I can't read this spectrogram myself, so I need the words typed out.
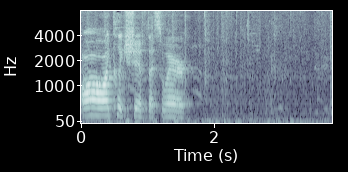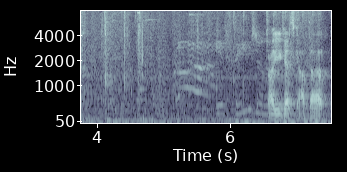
Oh, I clicked shift, I swear. Oh, you guys got that.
